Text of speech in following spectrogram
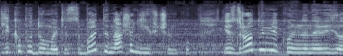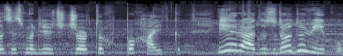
Тільки подумайте, збити нашу дівчинку. Я з роду віку ненавиділася смердючи чортах похайки. І рада з роду віку.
